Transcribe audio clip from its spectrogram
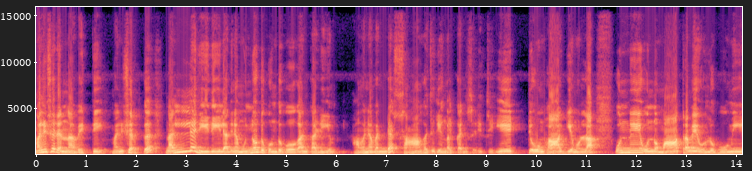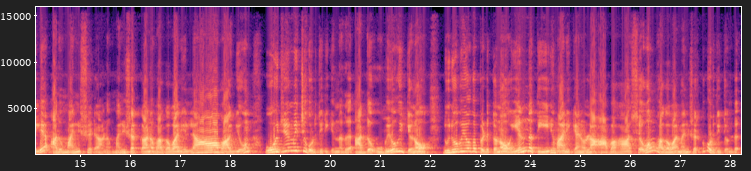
മനുഷ്യരെന്ന വ്യക്തി മനുഷ്യർക്ക് നല്ല രീതിയിൽ അതിനെ മുന്നോട്ട് കൊണ്ടുപോകാൻ കഴിയും. അവനവന്റെ സാഹചര്യങ്ങൾക്കനുസരിച്ച്. ഏറ്റവും ഭാഗ്യമുള്ള ഒന്നേ ഒന്ന് മാത്രമേ ഉള്ളൂ ഭൂമിയിൽ. അത് മനുഷ്യരാണ്. മനുഷ്യർക്കാണ് ഭഗവാൻ എല്ലാ ഭാഗ്യവും ഒരുമിച്ച് കൊടുത്തിരിക്കുന്നത്. അത് ഉപയോഗിക്കണോ? ദുരുപയോഗപ്പെടുത്തണോ? എന്ന് തീരുമാനിക്കാനുള്ള അവകാശവും ഭഗവാൻ മനുഷ്യർക്ക് കൊടുത്തിട്ടുണ്ട്.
